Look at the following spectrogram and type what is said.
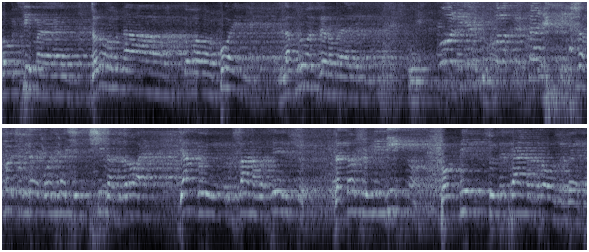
у цім е, дорогу на бойні, на фронт зробили. Що хочу значить, щита дороги. Дякую Руслану Васильовичу за те, що він дійсно поміг цю центральну дорогу зробити.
